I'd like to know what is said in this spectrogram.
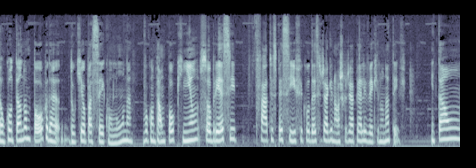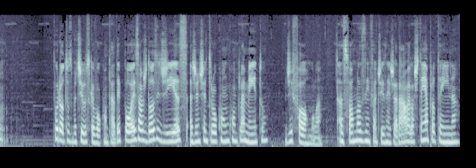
Então, contando um pouco da, do que eu passei com Luna, vou contar um pouquinho sobre esse fato específico desse diagnóstico de APLV que Luna teve. Então, por outros motivos que eu vou contar depois, aos 12 dias a gente entrou com um complemento de fórmula. As fórmulas infantis em geral, elas têm a proteína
